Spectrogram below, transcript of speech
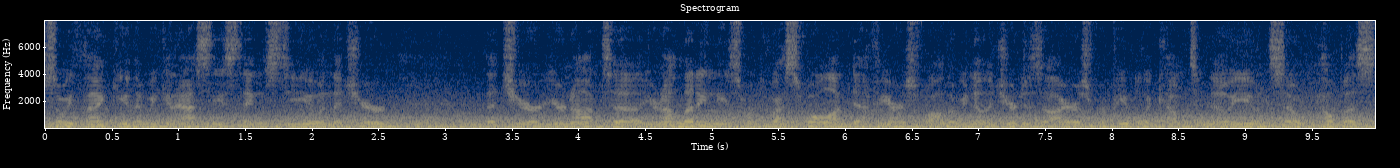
So we thank you that we can ask these things to you and that you're that you're you're not uh, you're not letting these requests fall on deaf ears, Father. We know that your desire is for people to come to know you, and so help us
